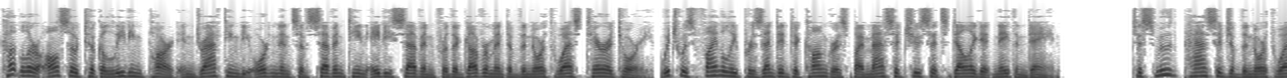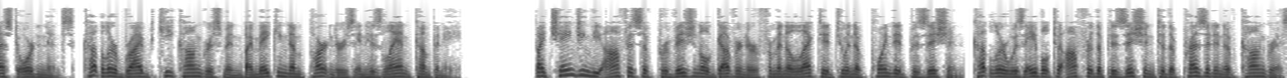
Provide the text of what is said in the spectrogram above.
Cutler also took a leading part in drafting the Ordinance of 1787 for the government of the Northwest Territory, which was finally presented to Congress by Massachusetts delegate Nathan Dane. To smooth passage of the Northwest Ordinance, Cutler bribed key congressmen by making them partners in his land company. By changing the office of provisional governor from an elected to an appointed position, Cutler was able to offer the position to the President of Congress,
